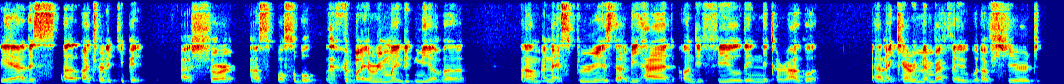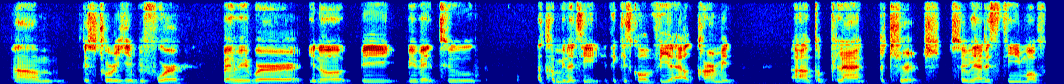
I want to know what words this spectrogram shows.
Yeah, this, I, I try to keep it as short as possible, but it reminded me of a, um, an experience that we had on the field in Nicaragua. And I can't remember if I would have shared um, this story here before when we were, you know, we, we went to a community, I think it's called Villa El Carmen, um, to plant a church. So we had this team of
